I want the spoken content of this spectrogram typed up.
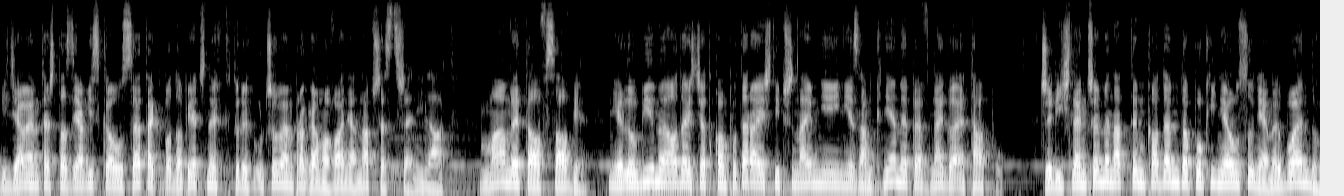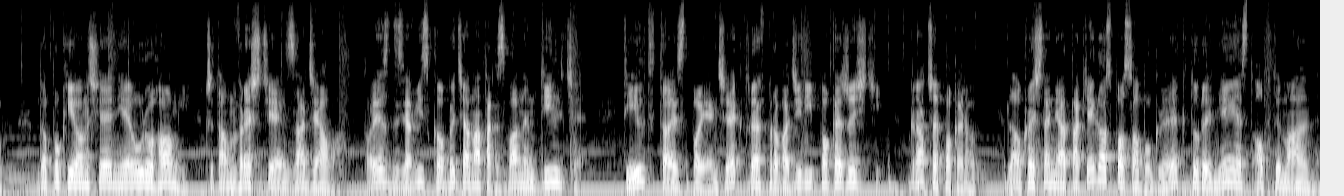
Widziałem też to zjawisko u setek podopiecznych, których uczyłem programowania na przestrzeni lat. Mamy to w sobie. Nie lubimy odejść od komputera, jeśli przynajmniej nie zamkniemy pewnego etapu. Czyli ślęczymy nad tym kodem, dopóki nie usuniemy błędów, dopóki on się nie uruchomi, czy tam wreszcie zadziała. To jest zjawisko bycia na tak zwanym tilcie. Tilt to jest pojęcie, które wprowadzili pokerzyści, gracze pokerowi, dla określenia takiego sposobu gry, który nie jest optymalny.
